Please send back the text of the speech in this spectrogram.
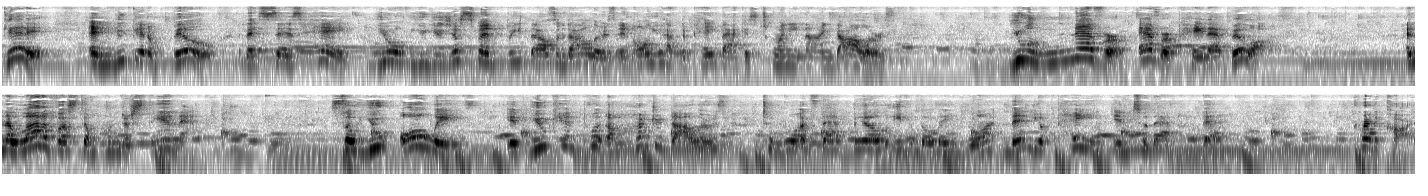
get it, and you get a bill that says, "Hey, you you, you just spent three thousand dollars and all you have to pay back is twenty nine dollars." You will never ever pay that bill off, and a lot of us don't understand that. So you always, if you can put a hundred dollars towards that bill, even though they want, then you're paying into that that credit card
